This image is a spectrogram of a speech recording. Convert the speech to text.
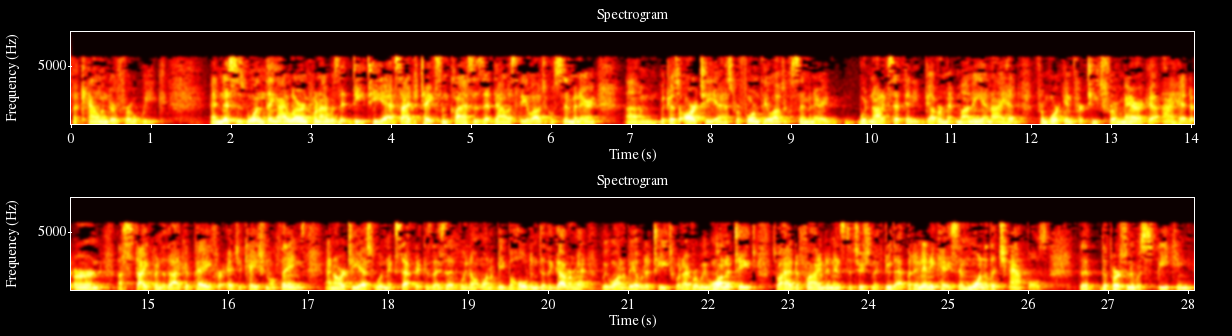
a calendar for a week. And this is one thing I learned when I was at DTS. I had to take some classes at Dallas Theological Seminary um, because RTS, Reformed Theological Seminary, would not accept any government money. And I had, from working for Teach for America, I had earned a stipend that I could pay for educational things. And RTS wouldn't accept it because they said we don't want to be beholden to the government. We want to be able to teach whatever we want to teach. So I had to find an institution that could do that. But in any case, in one of the chapels, the, the person who was speaking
